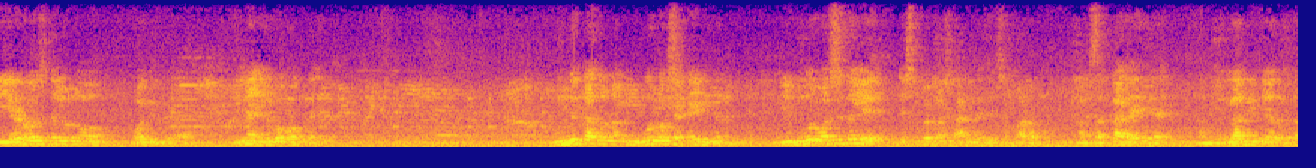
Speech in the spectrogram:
ಈ ಎರಡು ವರ್ಷದಲ್ಲೂ ಹೋಗಿದ್ರೆ ಇನ್ನ ಎಲ್ಲಿಗೋ ಹೋಗ್ತಾ ಇದೆ. ಮುಂದಕ್ಕಾದ್ರೂ ನಾವು ಈ ಮೂರು ವರ್ಷ ಟೈಮ್ ಇದೆ ನಮಗೆ. ಈ ಮೂರು ವರ್ಷದಲ್ಲಿ ಎಷ್ಟು ಬೇಕೋ ಅಷ್ಟು ಆರ್ಗನೈಸೇಷನ್ ಮಾಡೋಣ ನಮ್ಮ ಸರ್ಕಾರ ಇದೆ, ನಮ್ಗೆ ಎಲ್ಲ ರೀತಿಯಾದಂಥ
